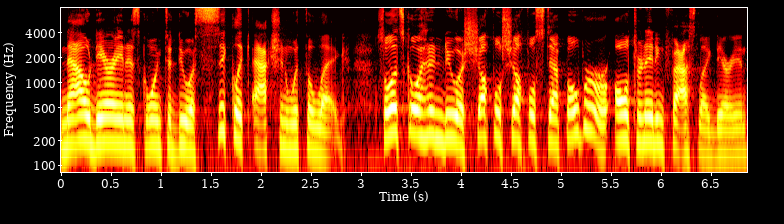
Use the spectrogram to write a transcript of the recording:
now Darian is going to do a cyclic action with the leg. So let's go ahead and do a shuffle, shuffle, step over or alternating fast leg, Darian.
